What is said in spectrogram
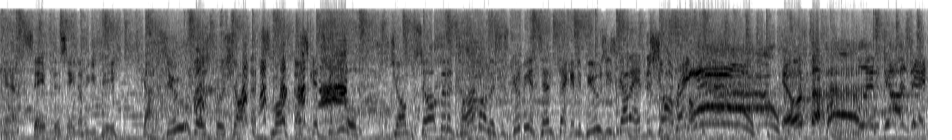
Yeah, save this AWP. Got two, goes for a shot, that's smart, does get to the duel. Jumps up at a time on this, it's gonna be a 10 second defuse, he's gotta hit the shot right now! ¿Qué otra? Fallen does it!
